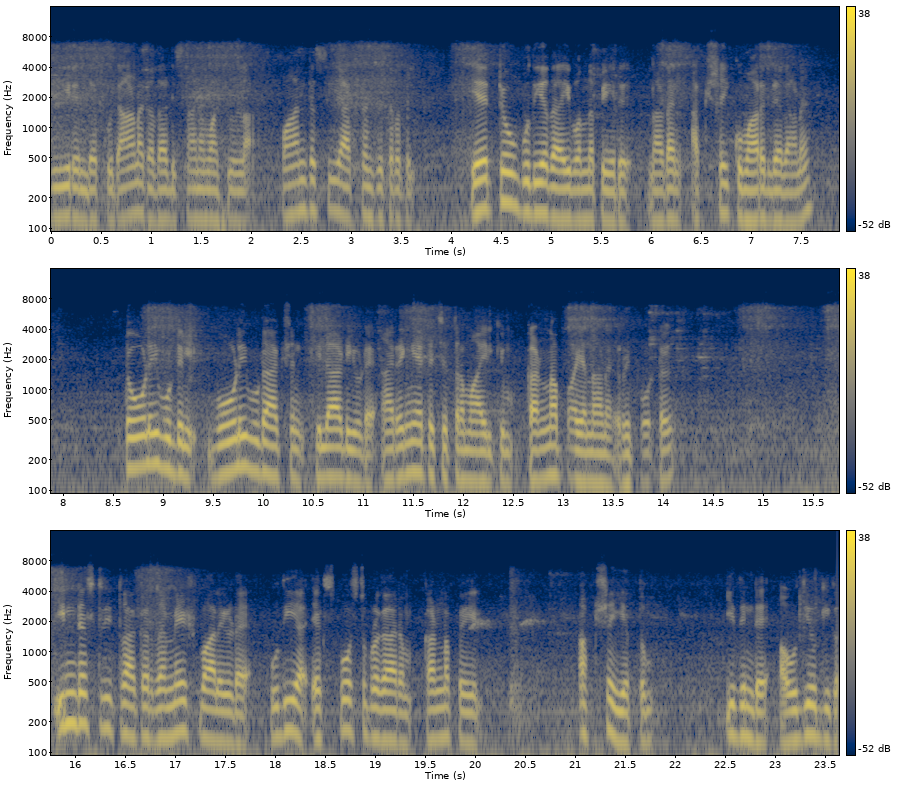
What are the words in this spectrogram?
വീരന്റെ പുരാണകഥ അടിസ്ഥാനമാക്കിയുള്ള ഫാന്റസി ആക്ഷൻ ചിത്രത്തിൽ ഏറ്റവും പുതിയതായി വന്ന പേര് നടൻ അക്ഷയ് കുമാറിന്റേതാണ്. ടോളിവുഡിൽ ബോളിവുഡ് ആക്ഷൻ കിലാഡിയുടെ അരങ്ങേറ്റ ചിത്രമായിരിക്കും കണ്ണപ്പ എന്നാണ് റിപ്പോർട്ട്. ഇൻഡസ്ട്രി ട്രാക്കർ രമേഷ് ബാലയുടെ പുതിയ എക്സ്പോസ്റ്റ് പ്രകാരം കണ്ണപ്പയിൽ അക്ഷയ് എത്തും. ഇതിന്റെ ഔദ്യോഗിക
